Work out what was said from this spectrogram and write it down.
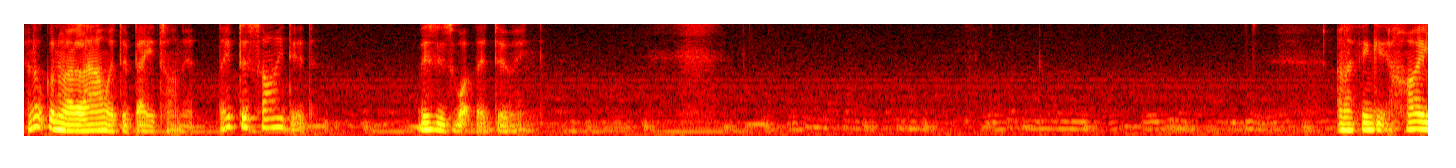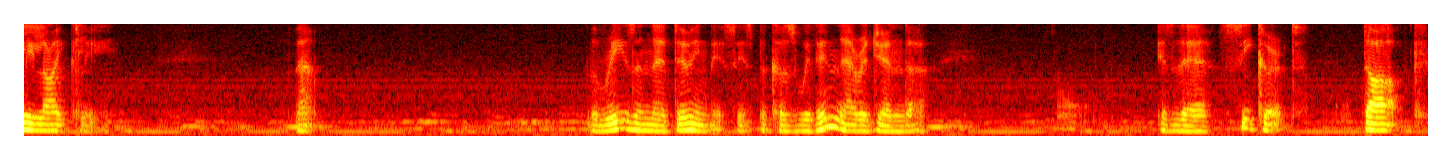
They're not going to allow a debate on it. They've decided this is what they're doing. And I think it highly likely that the reason they're doing this is because within their agenda is their secret, dark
